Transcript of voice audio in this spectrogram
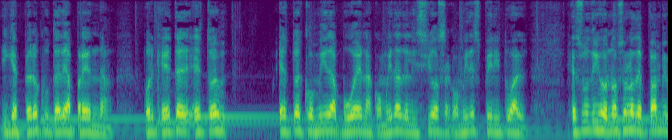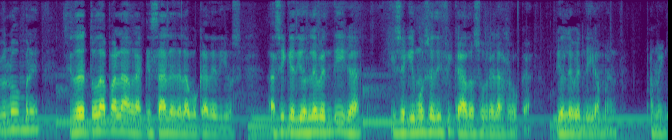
y que espero que ustedes aprendan, porque este, esto, es, esto es comida buena, comida deliciosa, comida espiritual. Jesús dijo, no solo de pan vive el hombre, sino de toda palabra que sale de la boca de Dios. Así que Dios le bendiga y seguimos edificados sobre la roca. Dios le bendiga, amén. amén.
